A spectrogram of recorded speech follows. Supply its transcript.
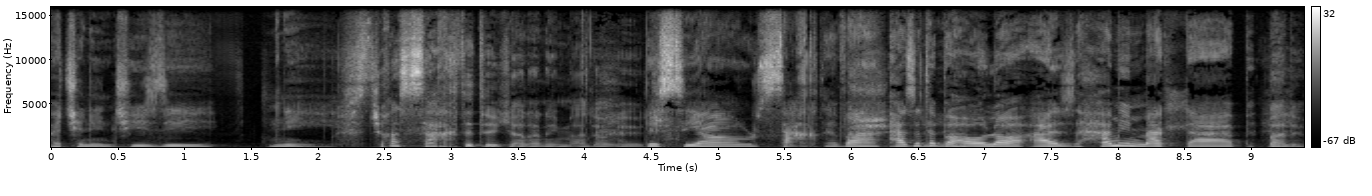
و چنین چیزی نیست. چقدر سخته طی کردن این مدارج بسیار سخته و حضرت بهاءالله از همین مطلب بله.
